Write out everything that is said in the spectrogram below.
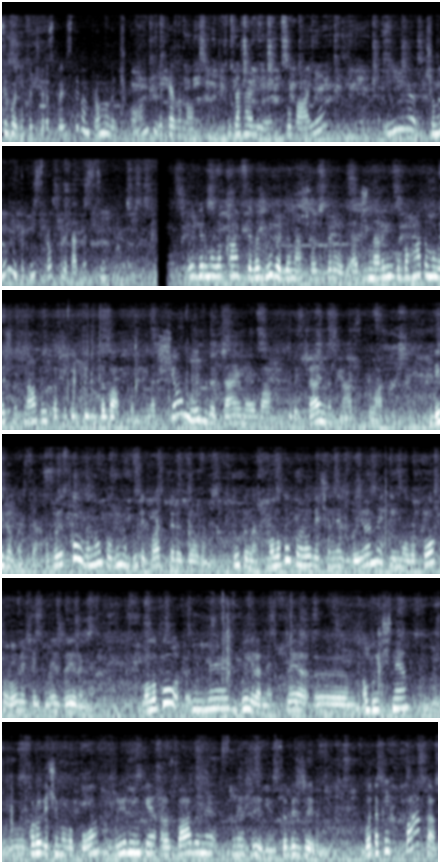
Сьогодні хочу розповісти вам про молочко, яке воно взагалі буває, і чому не такий строк придатності. Вибір молока це важливо для нашого здоров'я, адже на ринку багато молочних напоїв та продуктів з добавками. На що ми звертаємо увагу? Звичайно, з нас склад. Дивимося, обов'язково воно повинно бути пастеризоване. Тут у нас молоко коров'яче не і молоко коров'яче не жирене. Молоко не збиране, це е, обичне коров'яче молоко, жирненьке, розбавлене нежирним, це безжирне. Бо таких паках,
